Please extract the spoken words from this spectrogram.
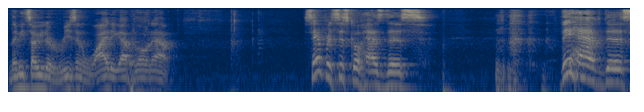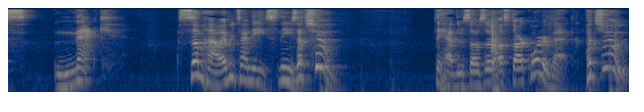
Let me tell you the reason why they got blown out. San Francisco has this. They have this knack. Somehow, every time they sneeze, achoo! They have themselves a, a star quarterback. Achoo!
